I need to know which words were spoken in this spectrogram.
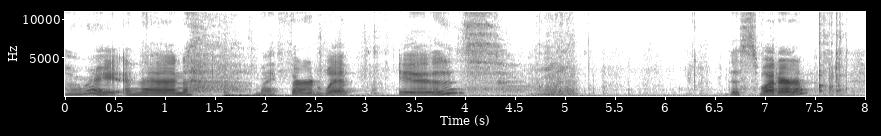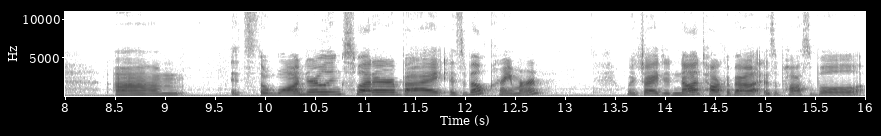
All right, and then my third WIP is this sweater. Um, it's the Wanderling sweater by Isabell Kraemer, which I did not talk about as a possible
